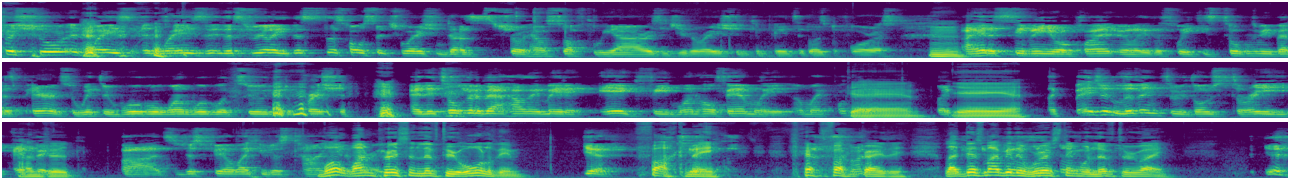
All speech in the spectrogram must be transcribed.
for sure. In ways, in ways, this really this this whole situation does show how soft we are as a generation compared to those before us. I had a seven year old client earlier this week. He's talking to me about his parents who went through World War One, World War Two, the Depression, and they're talking about how they made an egg feed one whole family. I'm like, damn Like- yeah yeah. like imagine living through those three epic 100. You just feel like you just can't. What one person lived through all of them? Yeah, Fuck me. That's fucking crazy. Like this might be the worst thing we'll live through, eh? Yeah.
